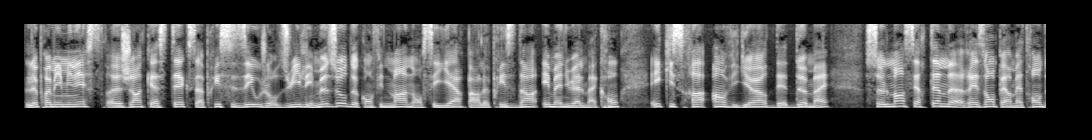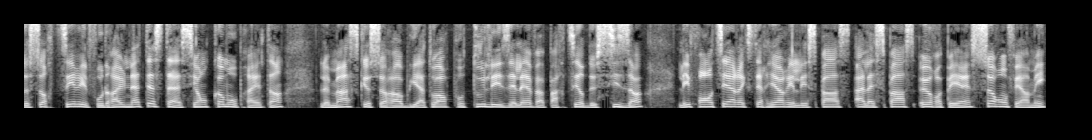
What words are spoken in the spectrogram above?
Le premier ministre Jean Castex a précisé aujourd'hui les mesures de confinement annoncées hier par le président Emmanuel Macron et qui sera en vigueur dès demain. Seulement certaines raisons permettront de sortir. Il faudra une attestation comme au printemps. Le masque sera obligatoire pour tous les élèves à partir de 6 ans. Les frontières extérieures et l'espace à l'espace européen seront fermées.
